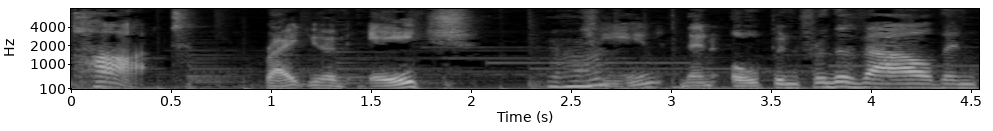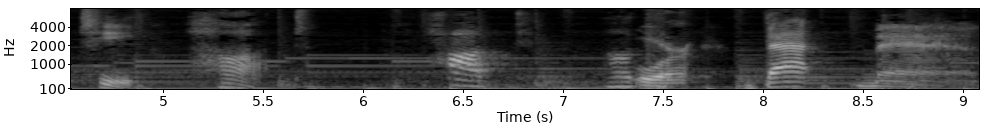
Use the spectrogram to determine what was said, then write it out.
pot, right? You have H, uh-huh. gene, then open for the vowel, then T. Hot. hot. Okay. Or Batman.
